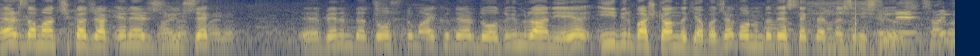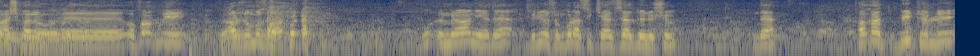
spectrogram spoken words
her zaman çıkacak enerjisi yüksek. e, benim de dostum Aykut Erdoğdu Ümraniye'ye iyi bir başkanlık yapacak. Onun da desteklenmesini istiyoruz. Şimdi Sayın Başkanım eee, ufak bir arzumuz var. Bu Ümraniye'de biliyorsun burası kentsel dönüşümde. Fakat bir türlü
